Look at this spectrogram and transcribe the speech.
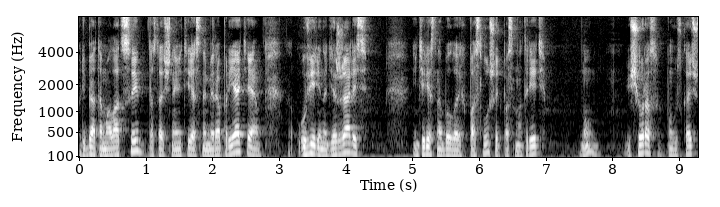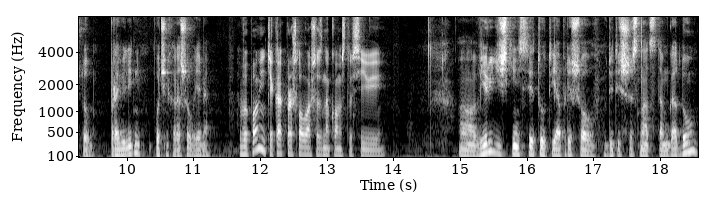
ребята молодцы, достаточно интересное мероприятие, уверенно держались, интересно было их послушать, посмотреть. Ну, еще раз могу сказать, что провели очень хорошо время. Вы помните, как прошло ваше знакомство с UV? Э, в юридический институт я пришел в 2016 году.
